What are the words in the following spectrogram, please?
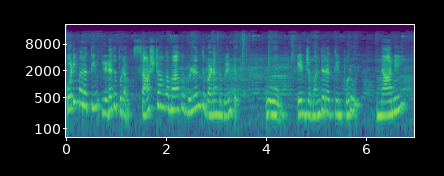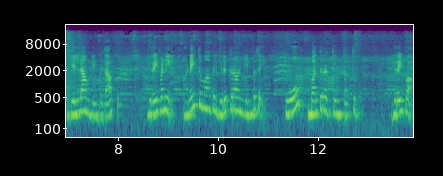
கொடிமரத்தின் இடதுபுறம் சாஷ்டாங்கமாக விழுந்து வணங்க வேண்டும். ஓம் என்ற மந்திரத்தின் பொருள் நானே எல்லாம் என்பதாகும். இறைவனே அனைத்துமாக இருக்கிறான் என்பதை ஓம் மந்திரத்தின் தத்துவம். இறைவா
